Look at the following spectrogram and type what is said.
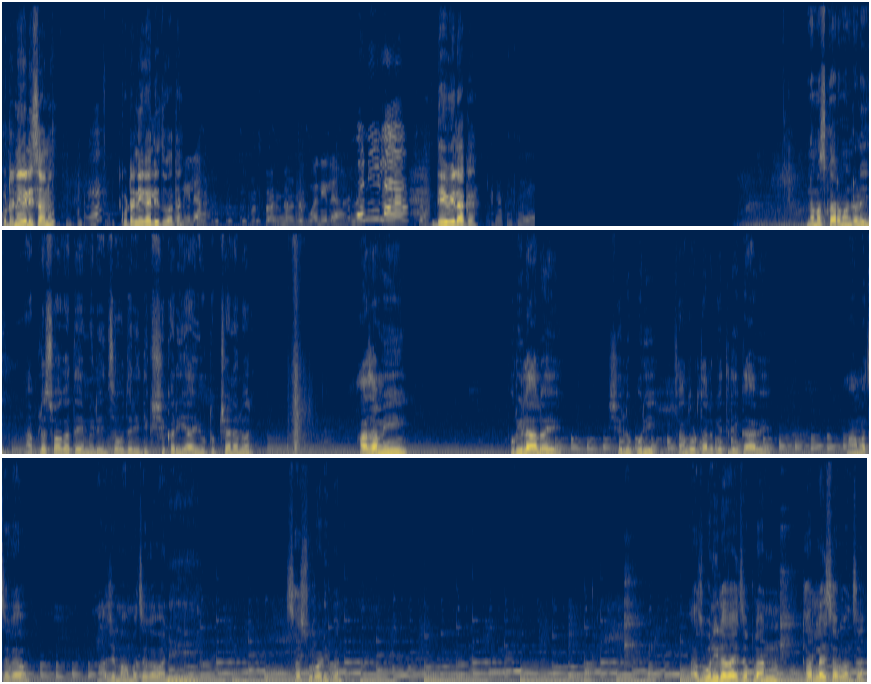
कुठं निघाली सानू? कुठं निघाली तू आता? देवीला का? नमस्कार मंडळी आपलं स्वागत आहे मिलिंद चौधरी दीक्षकर या यूट्यूब चॅनलवर आज आम्ही पुरीला आलो आहे शेलूपुरी चांदोड तालुक्यातील एक गाव आहे मामाचं गाव. माझ्या मामाचं गाव आणि सासूरवाडी पण. आज वणीला जायचा प्लॅन ठरला आहे सर्वांचा.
